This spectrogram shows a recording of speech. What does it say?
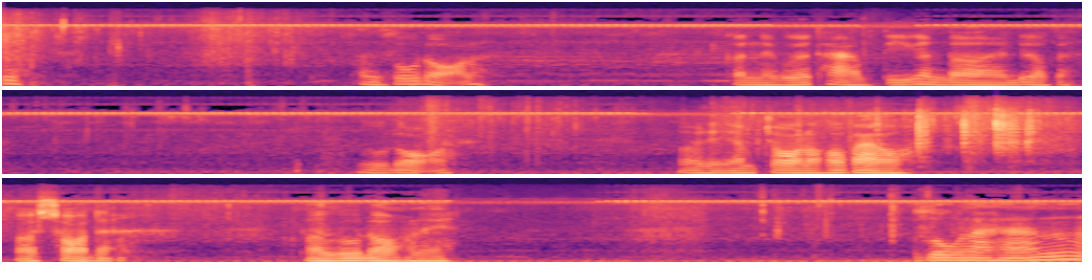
Ui. rô đỏ này cần này vừa thả một tí gần bờ là được rồi đồ đỏ. Rồi để em cho nó vào. Vào sọt ạ. Vào rô đỏ này. Rô la hán.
